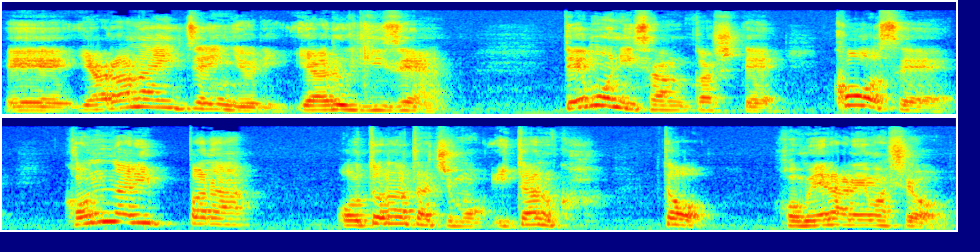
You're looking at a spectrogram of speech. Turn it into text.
えー、やらない善よりやる偽善。デモに参加して後世こんな立派な大人たちもいたのかと褒められましょ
